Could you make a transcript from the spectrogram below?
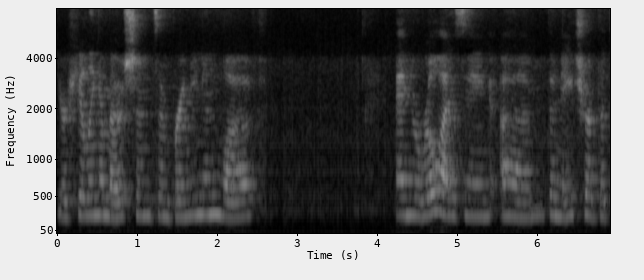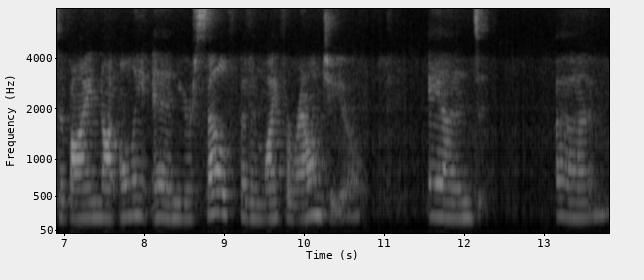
you're healing emotions and bringing in love. And you're realizing um, the nature of the divine not only in yourself, but in life around you. And um,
